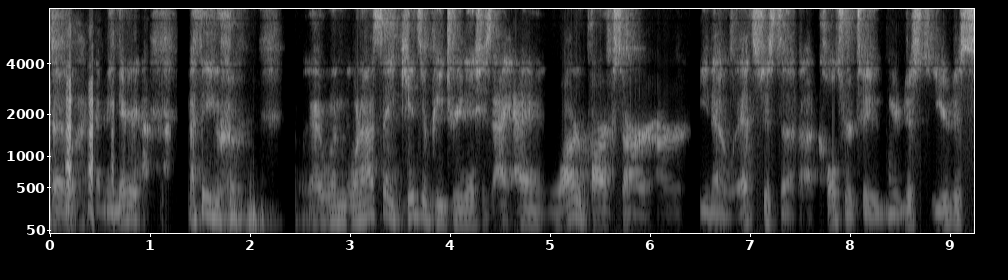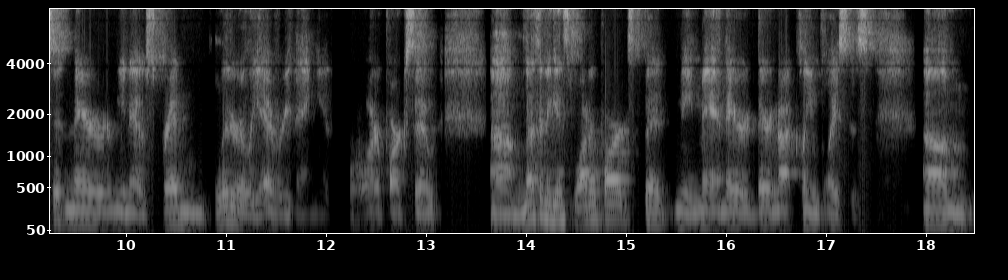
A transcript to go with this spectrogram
so, I mean, there, I think when when I say kids are petri dishes, I, I water parks are, are you know that's just a, a, culture tube. You're just you're just sitting there, you know, spreading literally everything. at water park. So um, nothing against water parks, but I mean, man, they're they're not clean places. Um,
